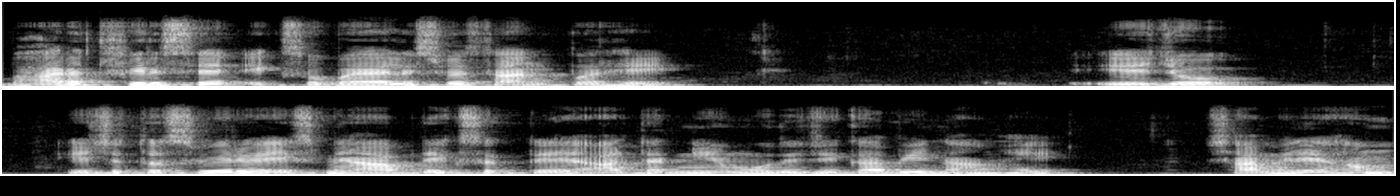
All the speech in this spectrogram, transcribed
भारत फिर से 142वें स्थान पर है। ये जो ये जो तस्वीर है इसमें आप देख सकते हैं आदरणीय मोदी जी का भी नाम है। शामिल है हम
